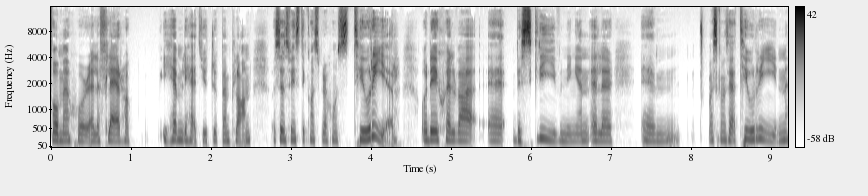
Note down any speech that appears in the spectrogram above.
två människor eller fler har i hemlighet gjort upp en plan. Och sen finns det konspirationsteorier. Och det är själva eh, beskrivningen eller eh, vad ska man säga, teorin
